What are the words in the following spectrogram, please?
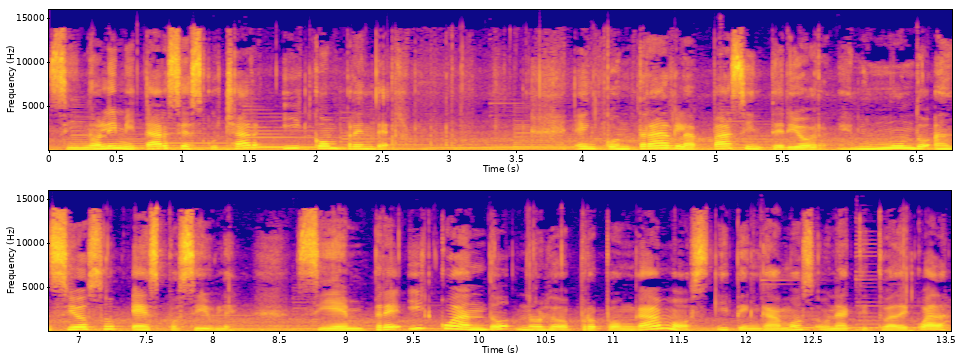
sino limitarse a escuchar y comprender. Encontrar la paz interior en un mundo ansioso es posible, siempre y cuando nos lo propongamos y tengamos una actitud adecuada.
